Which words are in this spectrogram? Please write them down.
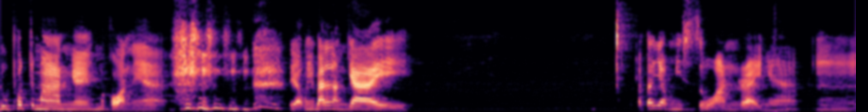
ดูพจมานไงเมื่อก่อนเนี้ยอยากมีบ้านหลังใหญ่แล้วก็อยากมีสวนอะไรเงี้ย อืม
